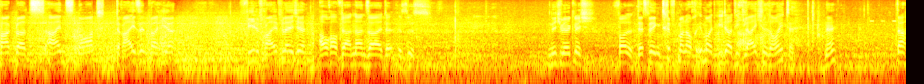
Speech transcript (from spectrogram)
Parkplatz 1 Nord 3 sind wir hier. Viel Freifläche. Auch auf der anderen Seite. Es ist nicht wirklich voll. Deswegen trifft man auch immer wieder die gleichen Leute. Ne? Da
